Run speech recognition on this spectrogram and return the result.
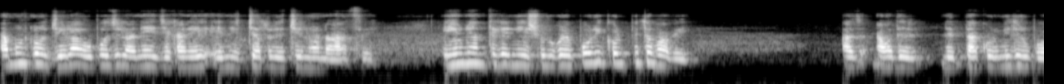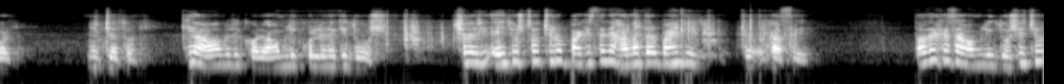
এমন কোনো জেলা, উপজেলা নেই যেখানে এই নির্যাতনের চিহ্ন না আছে। ইউনিয়ন থেকে নিয়ে শুরু করে পরিকল্পিতভাবে আজ আমাদের নেতা কর্মীদের উপর নির্যাতন। কি আওয়ামী লীগ করে? আওয়ামী লীগ করলে নাকি দোষ? সেটা এই দোষটা ছিল পাকিস্তানি হানাদার বাহিনীর কাছে। তাদের কাছে আওয়ামী লীগ দোষী ছিল,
